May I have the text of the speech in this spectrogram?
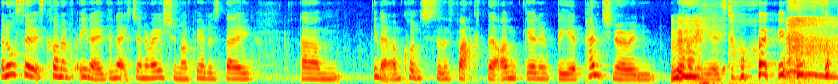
And also, it's kind of, you know, the next generation, I feel as though, um, you know, I'm conscious of the fact that I'm going to be a pensioner in 20 years' time. so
